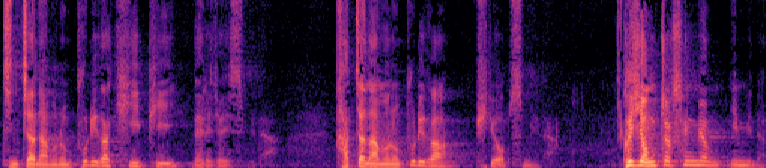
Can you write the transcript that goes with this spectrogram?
진짜 나무는 뿌리가 깊이 내려져 있습니다. 가짜 나무는 뿌리가 필요 없습니다. 그것이 영적 생명입니다.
